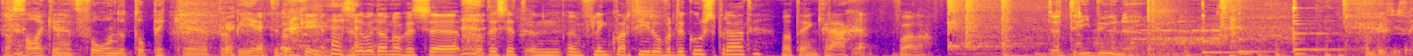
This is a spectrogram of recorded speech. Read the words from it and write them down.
Dat zal ik in het volgende topic uh, proberen te doen. Oké, okay, zullen we dan nog eens, uh, wat is het, een, een, flink kwartier over de koers praten? Wat denk je? Graag. Ja. Voilà. De tribune. Een beetje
